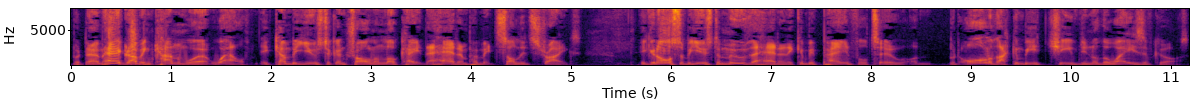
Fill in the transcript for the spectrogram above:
But um, hair grabbing can work well. It can be used to control and locate the head and permit solid strikes. It can also be used to move the head, and it can be painful too. But all of that can be achieved in other ways, of course.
